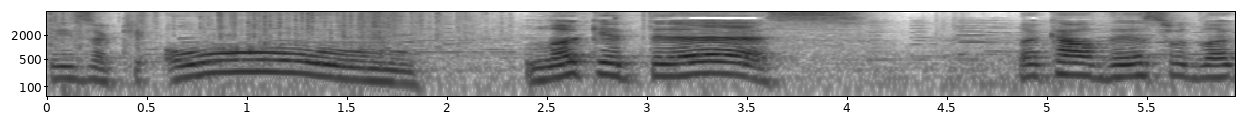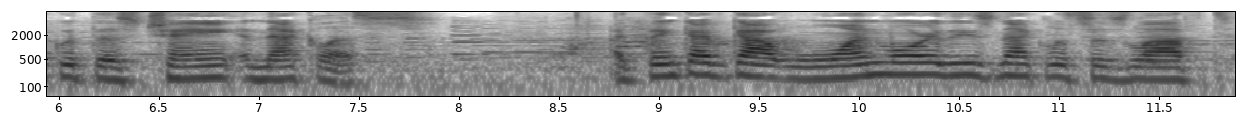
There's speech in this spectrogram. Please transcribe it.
These are cute. Oh, look at this. Look how this would look with this chain necklace. I think I've got one more of these necklaces left.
